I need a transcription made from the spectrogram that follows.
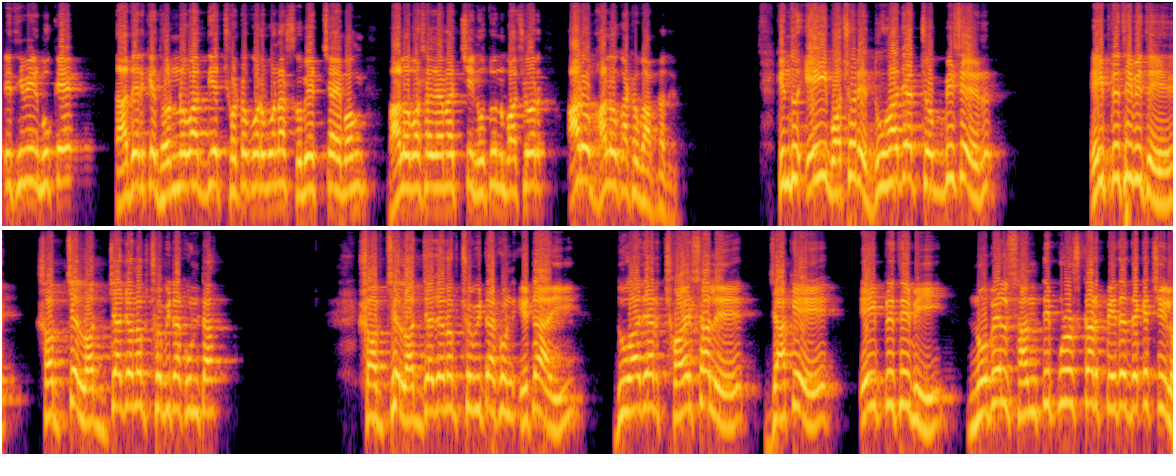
পৃথিবীর বুকে তাদেরকে ধন্যবাদ দিয়ে ছোট করব না, শুভেচ্ছা এবং ভালোবাসা জানাচ্ছি। নতুন বছর আরও ভালো কাটুক আপনাদের। কিন্তু এই বছরে দু হাজার চব্বিশের এই পৃথিবীতে সবচেয়ে লজ্জাজনক ছবিটা কোনটা? সবচেয়ে লজ্জাজনক ছবিটা এখন এটাই দু সালে যাকে এই পৃথিবী নোবেল শান্তি পুরস্কার পেতে দেখেছিল,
